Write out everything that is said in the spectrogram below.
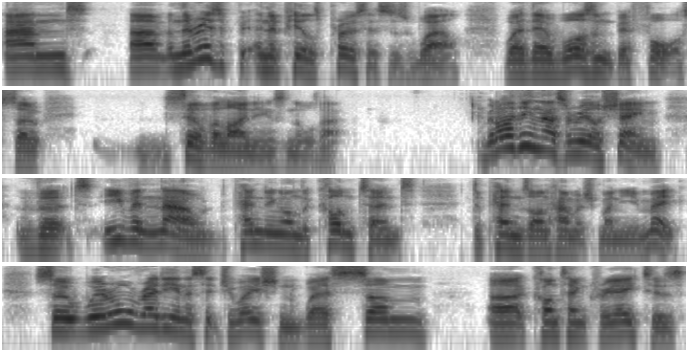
And um, and there is an appeals process as well, where there wasn't before. So silver linings and all that. But I think that's a real shame that even now, depending on the content, depends on how much money you make. So we're already in a situation where some uh, content creators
